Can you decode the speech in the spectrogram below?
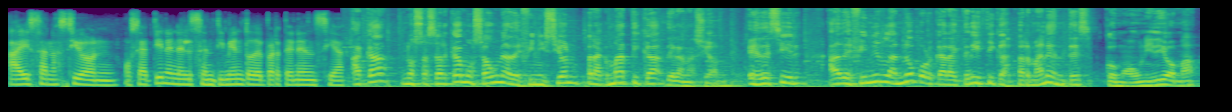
a esa nación, o sea, tienen el sentimiento de pertenencia. Acá nos acercamos a una definición pragmática de la nación, es decir, a definirla no por características permanentes, como un idioma,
